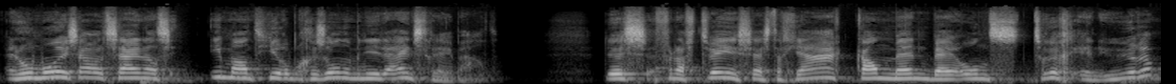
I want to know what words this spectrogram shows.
En hoe mooi zou het zijn als iemand hier op een gezonde manier de eindstreep haalt. Dus vanaf 62 jaar kan men bij ons terug in uren.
